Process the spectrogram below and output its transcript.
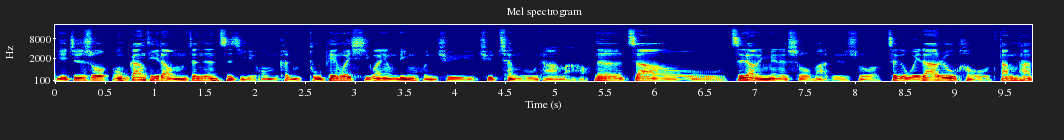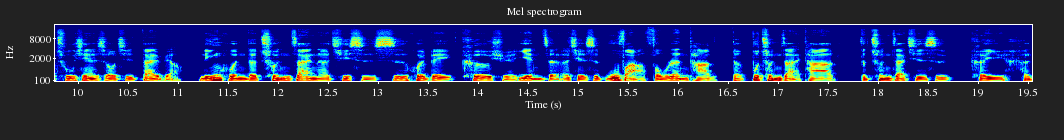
也就是说，我们刚提到我们真正自己，我们可能普遍会习惯用灵魂去去称呼它嘛，哈。那照资料里面的说法，就是说这个伟大入口当它出现的时候，其实代表灵魂的存在呢，其实是会被科学验证，而且是无法否认它的不存在，它的存在其实是可以很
